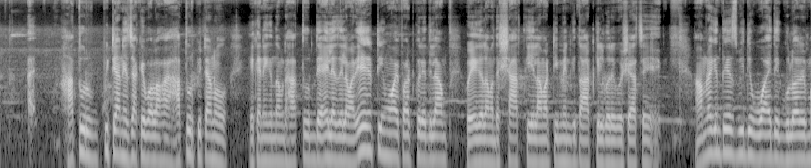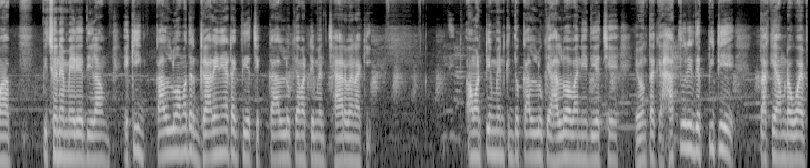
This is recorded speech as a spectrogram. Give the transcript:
হাতুর পিটানে যাকে বলা হয়, হাতুর পিটানো। এখানে কিন্তু আমরা হাতুর দেয়াইলা দিলাম, আর এর টিম ওয়াইপ আউট করে দিলাম। হয়ে গেল আমাদের সাত কিল আমার টিমমেট কিন্তু আট কিল করে বসে আছে। আমরা কিন্তু এস বিডি ওয়াই দিয়ে গুলারের মা পিছনে মেরে দিলাম। এ কি কাল্লু আমাদের গাড়ি নিয়ে অ্যাটাক দিয়েছে, কাল্লুকে আমার টিমমেট ছাড়বে নাকি? আমার টিমমেট কিন্তু কাল্লুকে হালুয়া বানিয়ে দিয়েছে এবং তাকে হাতুড়ি দিয়ে পিটিয়ে তাকে আমরা ওয়াইপ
